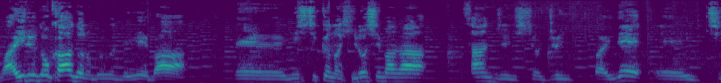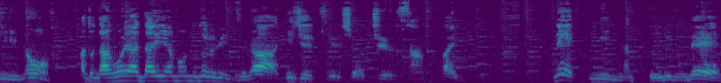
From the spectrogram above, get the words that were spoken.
ワイルドカードの部分で言えば、えー、西地区の広島が31勝11敗で、えー、1位の、あと名古屋ダイヤモンドドルフィンズが29勝13敗。で2位になっているので、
